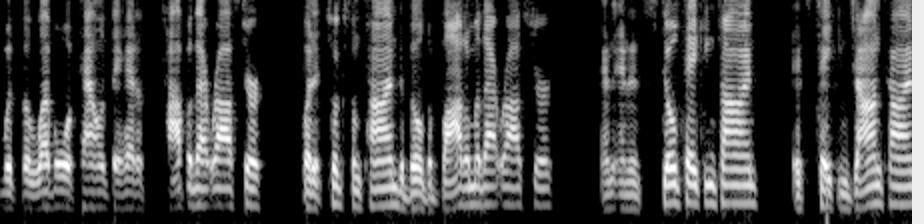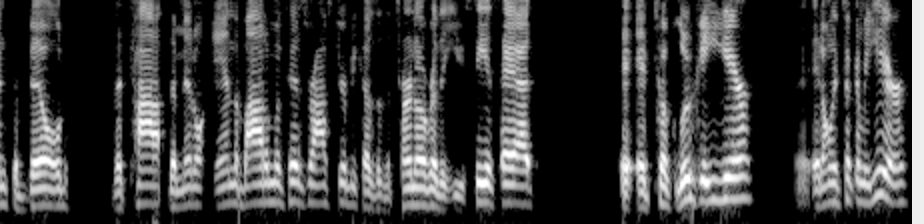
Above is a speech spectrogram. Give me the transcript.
with the level of talent they had at the top of that roster, but it took some time to build the bottom of that roster, and and it's still taking time. It's taking John time to build the top, the middle, and the bottom of his roster because of the turnover that UC has had. It, it took Luke a year. It only took him a year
